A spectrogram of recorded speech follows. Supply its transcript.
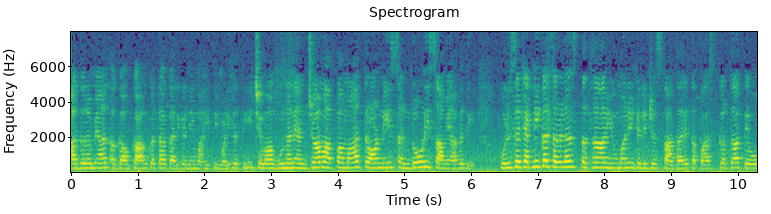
આ દરમિયાન અગાઉ કામ કરતા કારીગરની માહિતી મળી હતી, જેમાં ગુનાને અંજામ આપવામાં ત્રણની સંડોવણી સામે આવી હતી. પોલીસે ટેકનિકલ સર્વેલન્સ તથા હ્યુમન ઇન્ટેલિજન્સના આધારે તપાસ કરતા તેઓ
